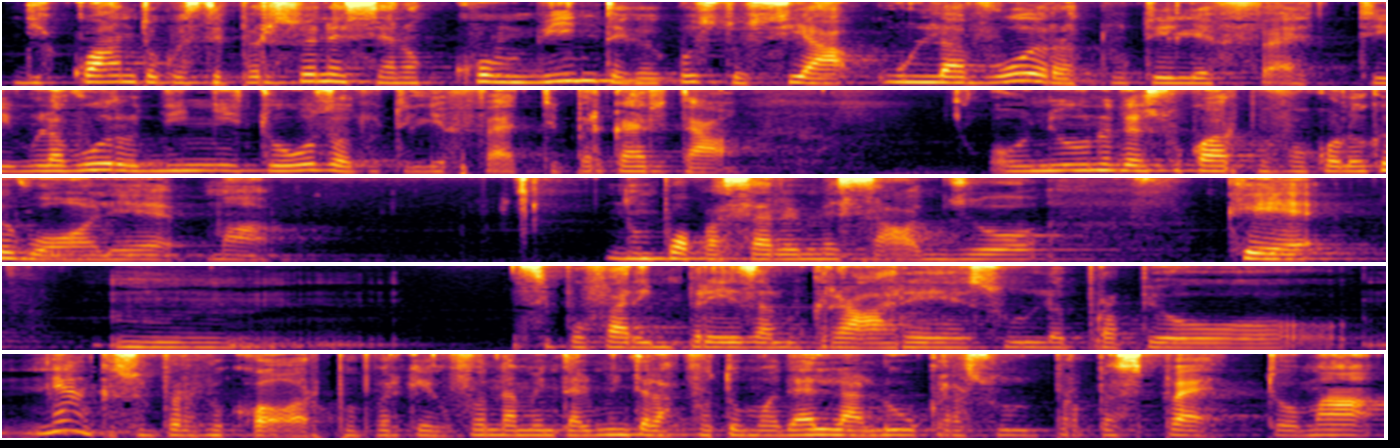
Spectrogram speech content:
di quanto queste persone siano convinte che questo sia un lavoro a tutti gli effetti, un lavoro dignitoso a tutti gli effetti, per carità ognuno del suo corpo fa quello che vuole, ma non può passare il messaggio che mh, mm, si può fare impresa, lucrare sul proprio, neanche sul proprio corpo, perché fondamentalmente la fotomodella lucra sul proprio aspetto, ma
